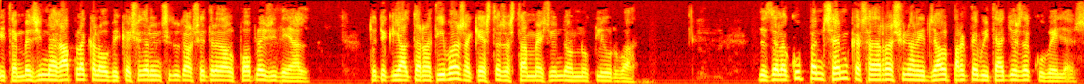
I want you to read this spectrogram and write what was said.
i també és innegable que la ubicació de l'institut al centre del poble és ideal. Tot i que hi ha alternatives, aquestes estan més lluny del nucli urbà. Des de la CUP pensem que s'ha de racionalitzar el parc d'habitatges de Cubelles.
